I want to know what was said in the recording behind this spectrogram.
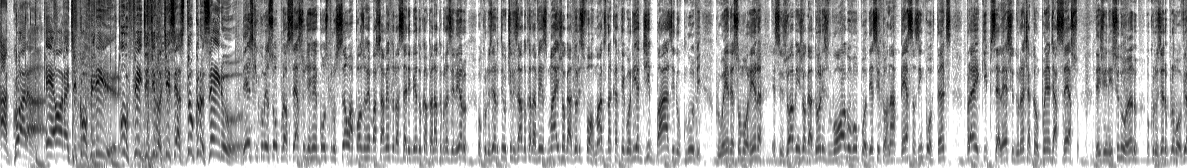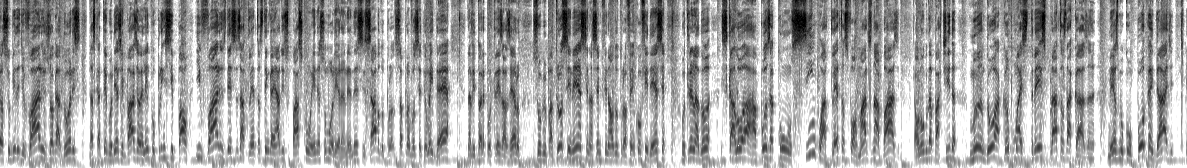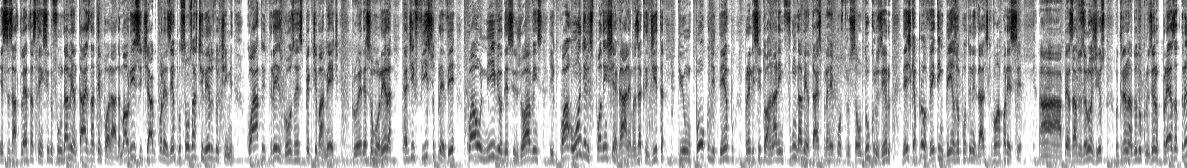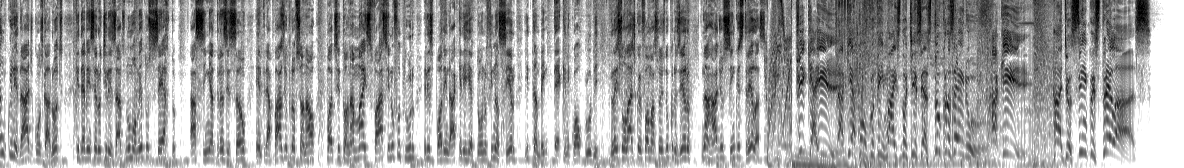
Agora é hora de conferir o feed de notícias do Cruzeiro. Desde que começou o processo de reconstrução após o rebaixamento da Série B do Campeonato Brasileiro, o Cruzeiro tem utilizado cada vez mais jogadores formados na categoria de base do clube. Para o Enderson Moreira, esses jovens jogadores logo vão poder se tornar peças importantes para a equipe celeste durante a campanha de acesso. Desde o início do ano, o Cruzeiro promoveu a subida de vários jogadores das categorias de base ao elenco principal e vários desses atletas têm ganhado espaço com com o Enderson Moreira, né? Nesse sábado, só para você ter uma ideia, na vitória por 3 a 0 sobre o Patrocinense na semifinal do Troféu em Confidência, o treinador escalou a Raposa com cinco atletas formados na base. Ao longo da partida, mandou a campo mais três pratas da casa, né? Mesmo com pouca idade, esses atletas têm sido fundamentais na temporada. Maurício e Thiago, por exemplo, são os artilheiros do time, quatro e três gols respectivamente. Para o Ederson Moreira, é difícil prever qual o nível desses jovens e qual, onde eles podem chegar chegar, né? Mas acredita que um pouco de tempo para eles se tornarem fundamentais para a reconstrução do Cruzeiro, desde que aproveitem bem as oportunidades que vão aparecer. Ah, apesar dos elogios, o treinador do Cruzeiro preza tranquilidade com os garotos que devem ser utilizados no momento certo. Assim, a transição entre a base e o profissional pode se tornar mais fácil e no futuro eles podem dar aquele retorno financeiro e também técnico ao clube. Gleison Lage com informações do Cruzeiro na Rádio 5 Estrelas. Fique aí! Daqui a pouco tem mais notícias do Cruzeiro. Aqui, Rádio 5 Estrelas.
